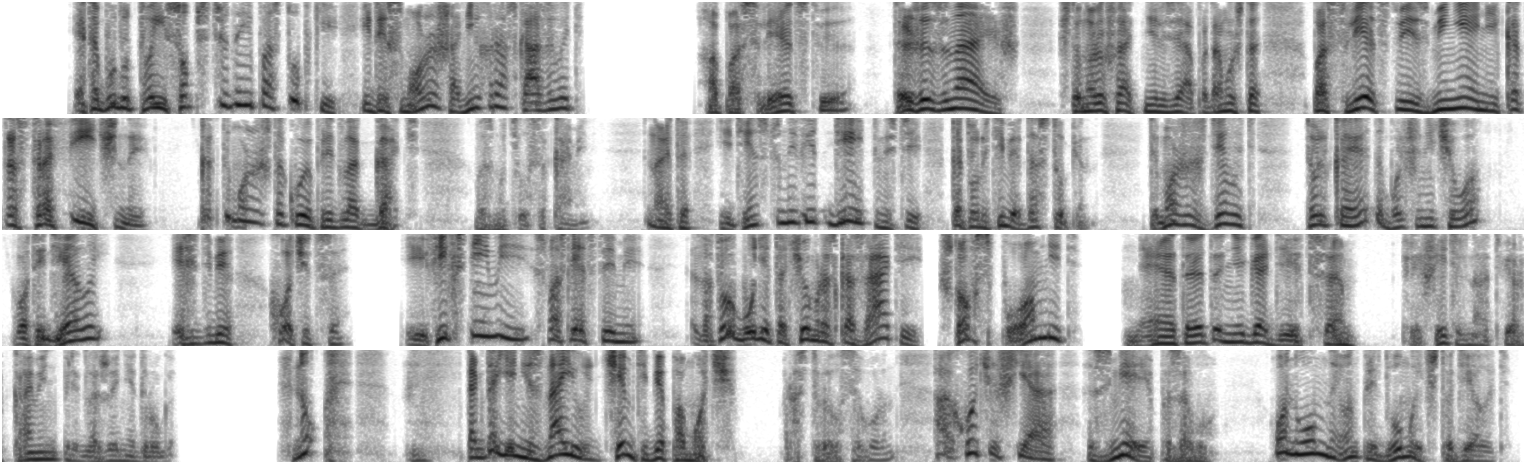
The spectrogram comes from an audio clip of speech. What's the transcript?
Это будут твои собственные поступки, и ты сможешь о них рассказывать. — А последствия? Ты же знаешь, что нарушать нельзя, потому что последствия изменений катастрофичны. Как ты можешь такое предлагать? — возмутился камень. — Но это единственный вид деятельности, который тебе доступен. Ты можешь делать только это, больше ничего. Вот и делай, если тебе хочется. И фиг с ними, с последствиями. Зато будет о чем рассказать и что вспомнить. — Нет, это не годится, — решительно отверг камень предложение друга. — Ну, тогда я не знаю, чем тебе помочь, — расстроился ворон. — А хочешь, я змея позову? Он умный, он придумает, что делать.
